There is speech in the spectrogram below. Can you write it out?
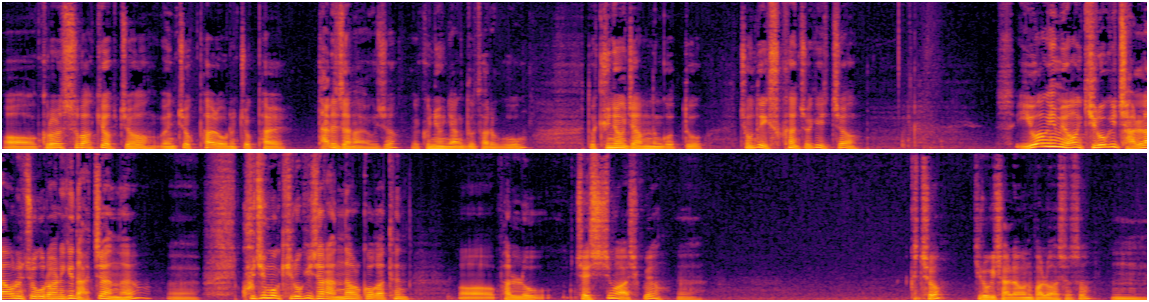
어, 그럴 수밖에 없죠. 왼쪽 팔, 오른쪽 팔 다르잖아요. 그죠? 근육량도 다르고. 또 균형 잡는 것도 좀 더 익숙한 쪽이 있죠. 이왕이면 기록이 잘 나오는 쪽으로 하는 게 낫지 않나요? 예, 굳이 뭐 기록이 잘 안 나올 것 같은 어, 발로 재시지 마시고요. 예. 그쵸? 기록이 잘 나오는 발로 하셔서 음.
